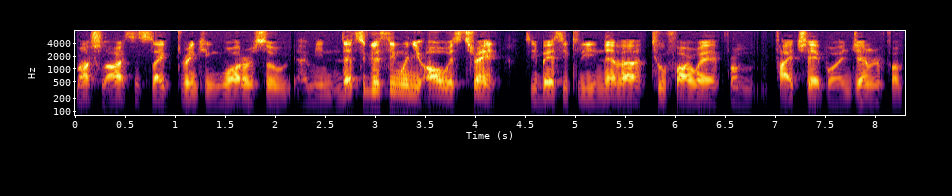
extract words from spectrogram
Martial arts, it's like drinking water. So, I mean, that's a good thing when you always train. So you're basically never too far away from fight shape or in general from,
